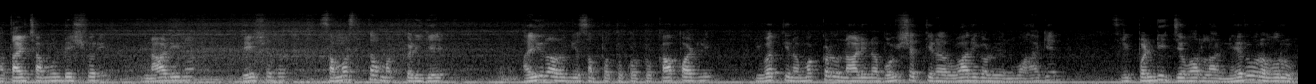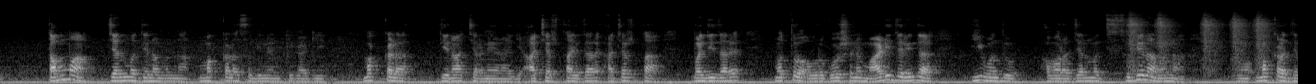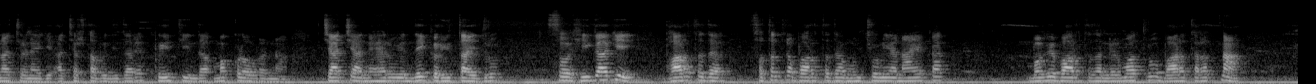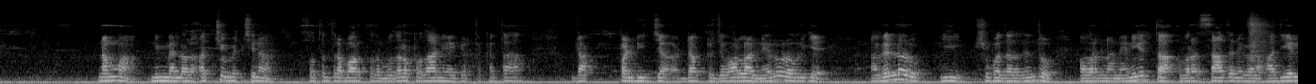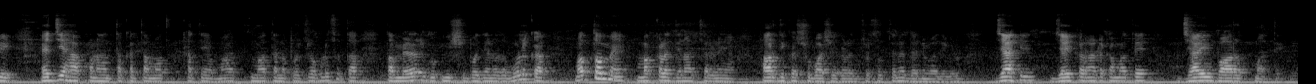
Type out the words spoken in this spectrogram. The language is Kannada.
ಆ ತಾಯಿ ಚಾಮುಂಡೇಶ್ವರಿ ನಾಡಿನ ದೇಶದ ಸಮಸ್ತ ಮಕ್ಕಳಿಗೆ ಆಯುರಾರೋಗ್ಯ ಸಂಪತ್ತು ಕೊಟ್ಟು ಕಾಪಾಡಲಿ. ಇವತ್ತಿನ ಮಕ್ಕಳು ನಾಳಿನ ಭವಿಷ್ಯತ್ತಿನ ರುವಾರಿಗಳು ಎನ್ನುವ ಹಾಗೆ ಶ್ರೀ ಪಂಡಿತ್ ಜವಾಹರ್ಲಾಲ್ ನೆಹರೂರವರು ತಮ್ಮ ಜನ್ಮದಿನವನ್ನು ಮಕ್ಕಳ ಸವಿನೆನಪಿಗಾಗಿ ಮಕ್ಕಳ ದಿನಾಚರಣೆಯನ್ನಾಗಿ ಆಚರಿಸ್ತಾ ಇದ್ದಾರೆ, ಆಚರಿಸ್ತಾ ಬಂದಿದ್ದಾರೆ. ಮತ್ತು ಅವರು ಘೋಷಣೆ ಮಾಡಿದ್ದರಿಂದ ಈ ಒಂದು ಅವರ ಜನ್ಮ ಸುದಿನವನ್ನು ಮಕ್ಕಳ ದಿನಾಚರಣೆಯಾಗಿ ಆಚರಿಸ್ತಾ ಬಂದಿದ್ದಾರೆ. ಪ್ರೀತಿಯಿಂದ ಮಕ್ಕಳು ಅವರನ್ನು ಚಾಚಾ ನೆಹರು ಎಂದೇ ಕರೆಯುತ್ತಾ ಇದ್ದರು ಸೊ ಹೀಗಾಗಿ ಭಾರತದ, ಸ್ವತಂತ್ರ ಭಾರತದ ಮುಂಚೂಣಿಯ ನಾಯಕ, ಭವ್ಯ ಭಾರತದ ನಿರ್ಮಾತೃ, ಭಾರತ ರತ್ನ, ನಮ್ಮ ನಿಮ್ಮೆಲ್ಲರ ಅಚ್ಚುಮೆಚ್ಚಿನ ಸ್ವತಂತ್ರ ಭಾರತದ ಮೊದಲ ಪ್ರಧಾನಿಯಾಗಿರ್ತಕ್ಕಂತಹ ಡಾಕ್ ಪಂಡಿತ್ ಜ, ಡಾಕ್ಟರ್ ಜವಾಹರ್ಲಾಲ್ ನೆಹರೂರವರಿಗೆ ನಾವೆಲ್ಲರೂ ಈ ಶುಭ ದಿನದಂದು ಅವರನ್ನು ನೆನೆಯುತ್ತಾ ಅವರ ಸಾಧನೆಗಳ ಹಾದಿಯಲ್ಲಿ ಹೆಜ್ಜೆ ಹಾಕೋಣ ಅಂತಕ್ಕಂಥ ಮಾತು ಮಾತನ್ನು ಪ್ರಚುರಪಡಿಸುತ್ತಾ ತಮ್ಮೆಲ್ಲರಿಗೂ ಈ ಶುಭ ದಿನದ ಮೂಲಕ ಮತ್ತೊಮ್ಮೆ ಮಕ್ಕಳ ದಿನಾಚರಣೆಯ ಹಾರ್ದಿಕ ಶುಭಾಶಯಗಳನ್ನು ತಿಳಿಸುತ್ತೇನೆ. ಧನ್ಯವಾದಗಳು. ಜೈ ಜೈ ಕರ್ನಾಟಕ ಮಾತೆ, ಜೈ ಭಾರತ್ ಮಾತೆ.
